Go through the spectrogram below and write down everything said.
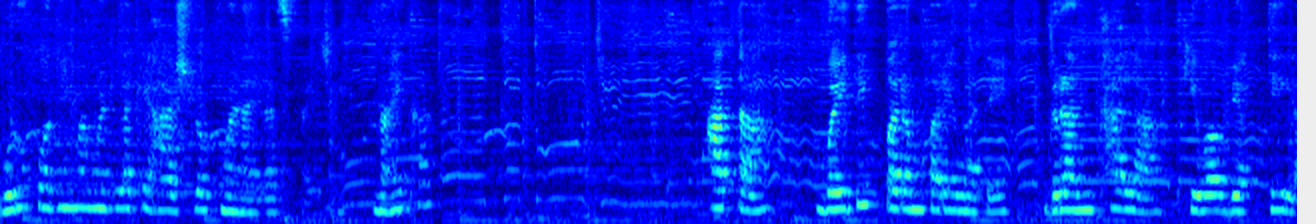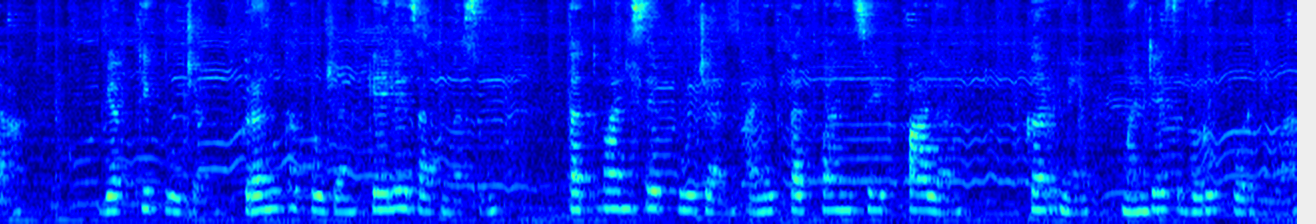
गुरु पौर्णिमा म्हटलं की हा श्लोक म्हणायलाच पाहिजे नाही का? आता वैदिक परंपरेमध्ये ग्रंथाला किंवा व्यक्तीला व्यक्तिपूजन ग्रंथपूजन केले जात नसून तत्वांचे पूजन आणि तत्वांचे पालन करणे म्हणजेच गुरुपौर्णिमा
